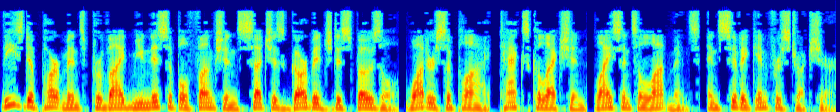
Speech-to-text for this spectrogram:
These departments provide municipal functions such as garbage disposal, water supply, tax collection, license allotments, and civic infrastructure.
